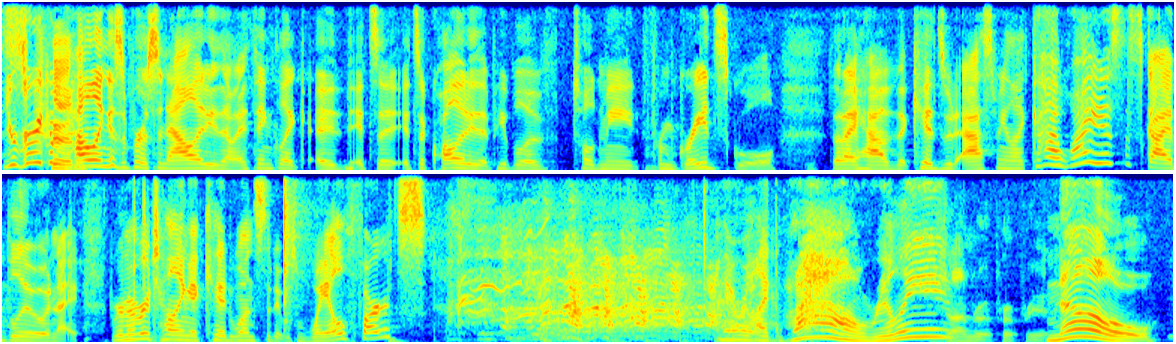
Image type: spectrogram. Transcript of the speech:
You're very good. compelling as a personality, though. I think like it's a it's a quality that people have told me from grade school that I have. That kids would ask me like, God, why is the sky blue? And I remember telling a kid once that it was whale farts. and they were like, Wow, really? Genre appropriate. No.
